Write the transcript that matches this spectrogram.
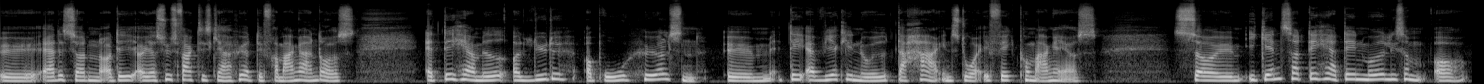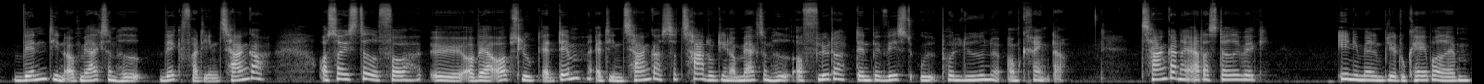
øh, er det sådan, og, det, og jeg synes faktisk, jeg har hørt det fra mange andre også, at det her med at lytte og bruge hørelsen, øh, det er virkelig noget, der har en stor effekt på mange af os. Så øh, igen, så det her, det er en måde ligesom at vende din opmærksomhed væk fra dine tanker, og så i stedet for øh, at være opslugt af dem, af dine tanker, så tager du din opmærksomhed og flytter den bevidst ud på lydene omkring dig. Tankerne er der stadigvæk. Indimellem bliver du kabret af dem.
